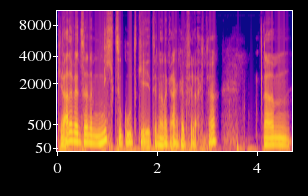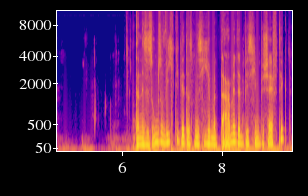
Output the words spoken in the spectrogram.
gerade wenn es einem nicht so gut geht in einer Krankheit vielleicht. Ja? Ähm, dann ist es umso wichtiger, dass man sich einmal damit ein bisschen beschäftigt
